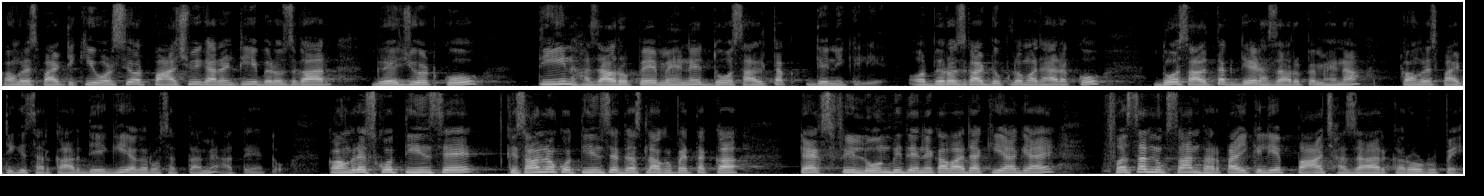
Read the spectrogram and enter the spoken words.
कांग्रेस पार्टी की ओर से। और पांचवी गारंटी है बेरोजगार ग्रेजुएट को तीन हज़ार रुपये महीने दो साल तक देने के लिए। और बेरोजगार डिप्लोमा धारक को दो साल तक डेढ़ हज़ार रुपये महीना कांग्रेस पार्टी की सरकार देगी, अगर वो सत्ता में आते हैं तो। कांग्रेस को तीन से, किसानों को तीन से दस लाख रुपए तक का टैक्स फ्री लोन भी देने का वादा किया गया है। फ़सल नुकसान भरपाई के लिए पाँच हज़ार करोड़ रुपए।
